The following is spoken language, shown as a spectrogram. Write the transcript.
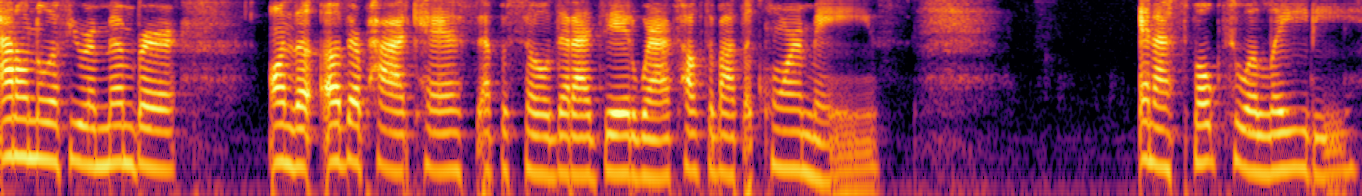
I don't know if you remember on the other podcast episode that I did where I talked about the corn maze. And I spoke to a lady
